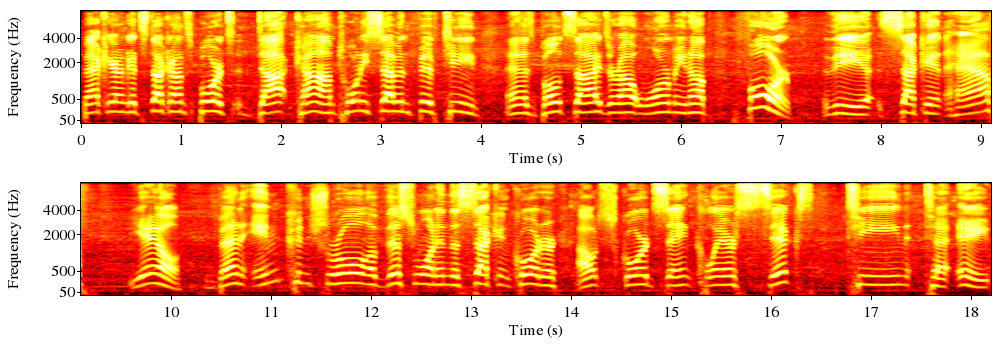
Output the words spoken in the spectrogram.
Back here on GetStuckOnSports.com, 27-15 as both sides are out warming up for the second half. Yale been in control of this one in the second quarter, outscored St. Clair 16 to 8.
